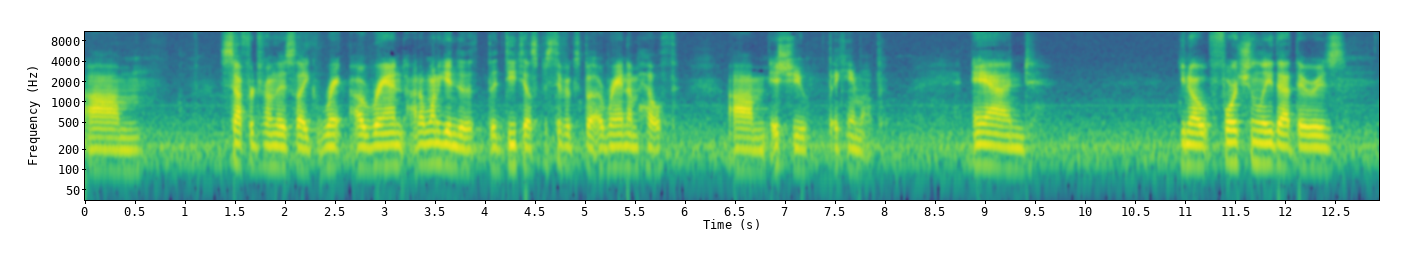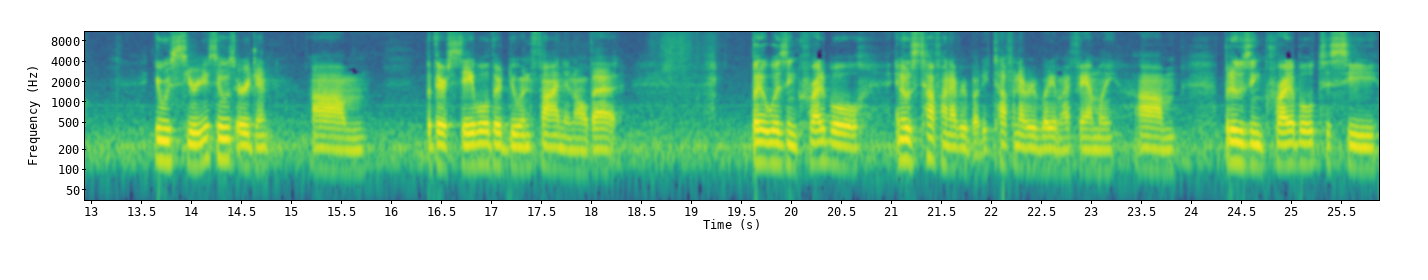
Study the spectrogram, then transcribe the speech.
um, suffered from this like ra- a ran. I don't want to get into the, the detailed specifics, but a random health um, issue that came up, and you know, fortunately, that there is. It was serious. It was urgent. Um, but they're stable. They're doing fine and all that but it was incredible and it was tough on everybody tough on everybody in my family. Um, but it was incredible to see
